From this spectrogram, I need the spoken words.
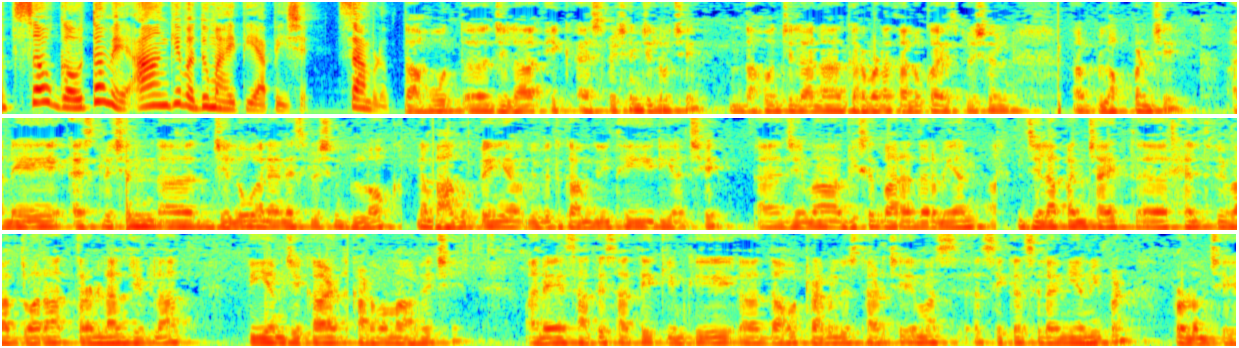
ઉત્સવ ગૌતમે આ અંગે વધુ માહિતી આપી છે. સાંભળો. દાહોદ જિલ્લા એક એસ્પિરેશન જિલ્લો છે. દાહોદ જિલ્લાના ગરવાડા તાલુકા એસ્પિરેશન બ્લોક પણ છે. અને એસ્પિરેશન જિલ્લો અને એસ્પિરેશન બ્લોકના ભાગરૂપે અહીંયા વિવિધ કામગીરી થઈ રહ્યા છે. જેમાં વિકસિત ભારત દરમિયાન જિલ્લા પંચાયત હેલ્થ વિભાગ દ્વારા ત્રણ લાખ જેટલા પીએમ જે કાર્ડ કાઢવામાં આવે છે. અને સાથે સાથે કેમ કે દાહોદ ટ્રાઇબલ વિસ્તાર છે, એમાં સિકલ સેલ એનિમિયાની પણ પ્રોબ્લેમ છે.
